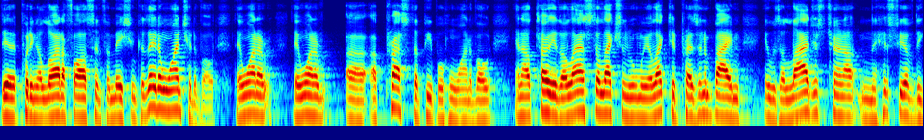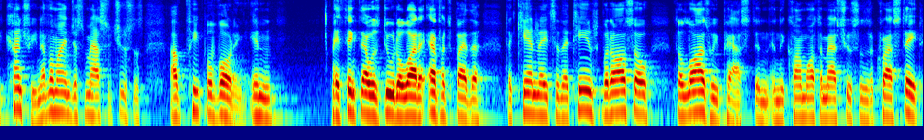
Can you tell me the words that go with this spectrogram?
they're putting a lot of false information because they don't want you to vote. They want to they want to uh, oppress the people who want to vote. And I'll tell you, the last election when we elected President Biden, it was the largest turnout in the history of the country, never mind just Massachusetts, of people voting. And I think that was due to a lot of efforts by the, the candidates and their teams, but also the laws we passed in, in the Commonwealth of Massachusetts and across state.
